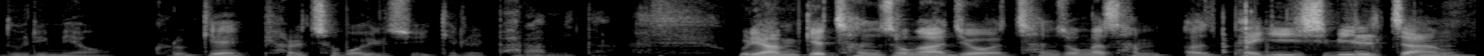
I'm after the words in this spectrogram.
누리며 그렇게 펼쳐 보일 수 있기를 바랍니다. 우리 함께 찬송하죠. 찬송가 3, 121장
